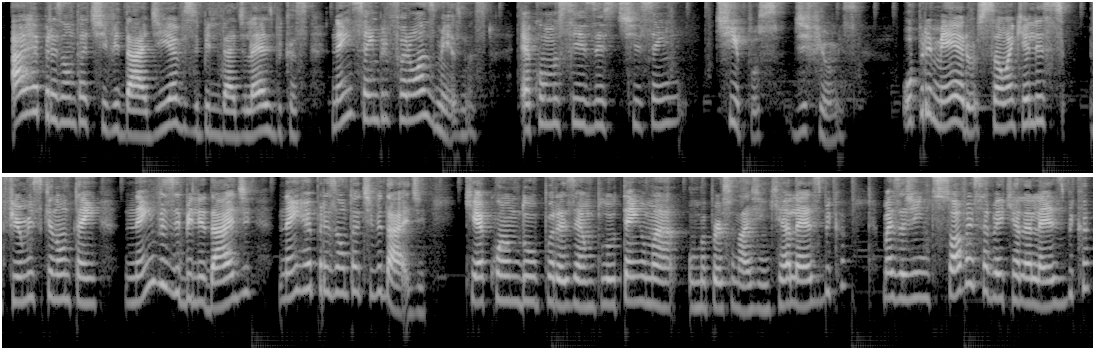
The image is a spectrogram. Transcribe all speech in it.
a representatividade e a visibilidade lésbicas nem sempre foram as mesmas. É como se existissem tipos de filmes. O primeiro são aqueles filmes que não têm nem visibilidade nem representatividade que é quando, por exemplo, tem uma, uma personagem que é lésbica, mas a gente só vai saber que ela é lésbica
